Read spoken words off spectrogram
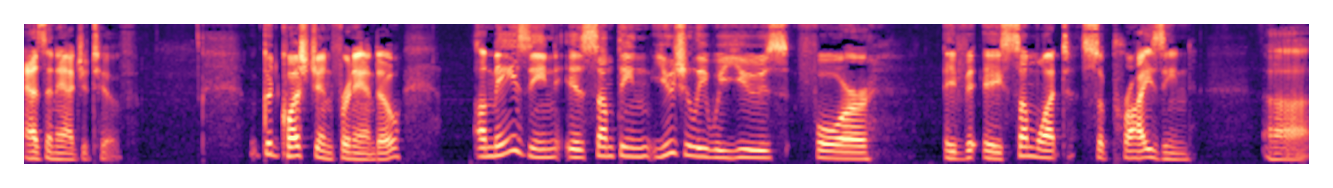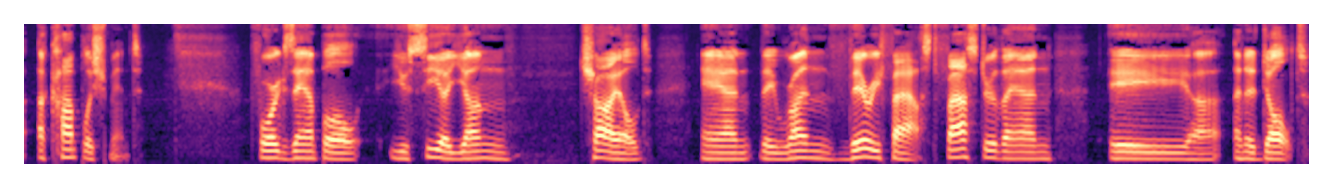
as an adjective? Good question, Fernando. Amazing is something usually we use for a, a somewhat surprising uh, accomplishment. For example, you see a young child and they run very fast, faster than a uh, an adult.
